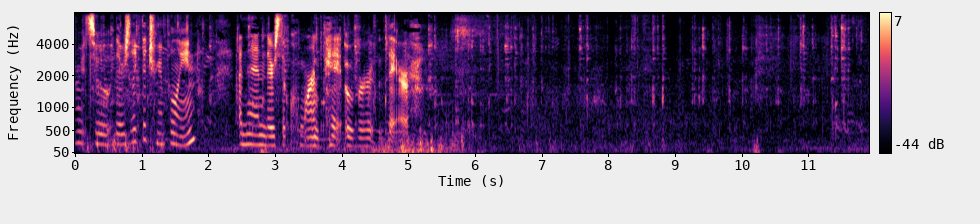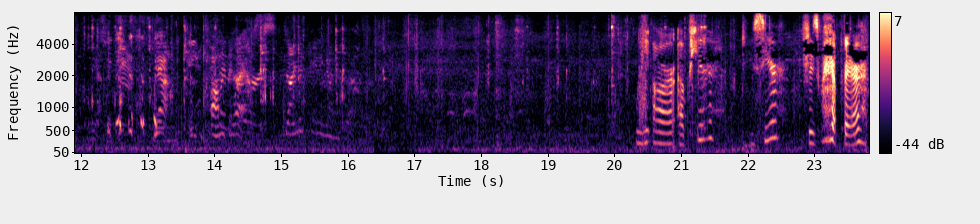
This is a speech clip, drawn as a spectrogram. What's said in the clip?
All right, so there's like the trampoline and then there's the corn pit over there. We are up here. Do you see her? She's way up there.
